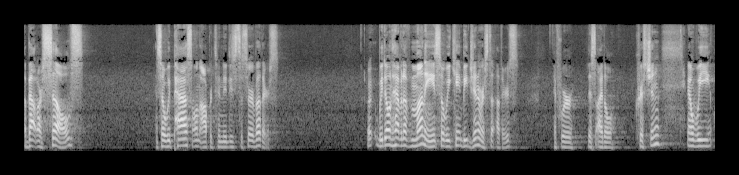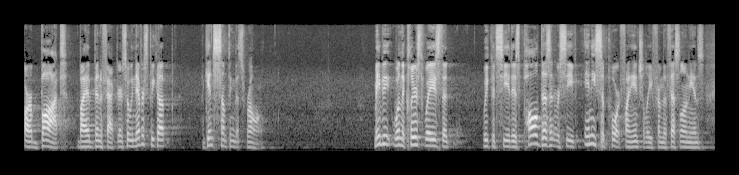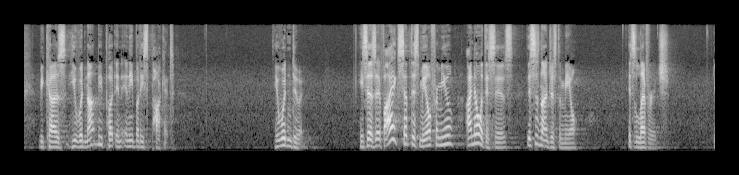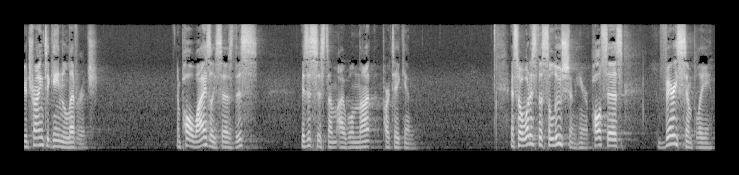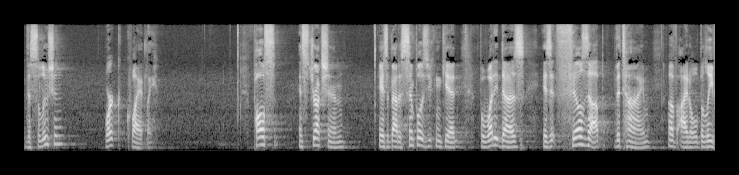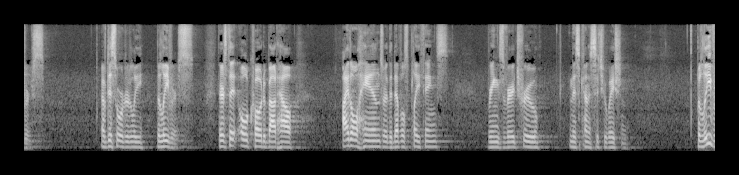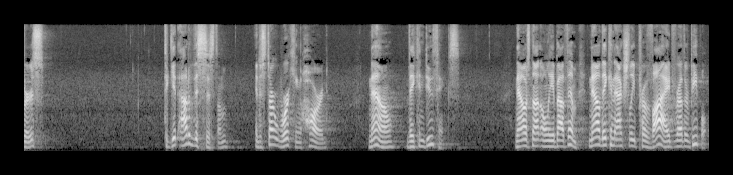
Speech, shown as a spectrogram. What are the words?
about ourselves and so we pass on opportunities to serve others. We don't have enough money, so we can't be generous to others if we're this idle Christian. And we are bought by a benefactor, and so we never speak up against something that's wrong. Maybe one of the clearest ways that we could see it is Paul doesn't receive any support financially from the Thessalonians because he would not be put in anybody's pocket. He wouldn't do it. He says, If I accept this meal from you, I know what this is. This is not just a meal, it's leverage. You're trying to gain leverage. And Paul wisely says, This is a system I will not partake in. And so, what is the solution here? Paul says, very simply, the solution work quietly. Paul's instruction is about as simple as you can get, but what it does is it fills up the time of idle believers, of disorderly believers. There's that old quote about how idle hands are the devil's playthings. Rings very true in this kind of situation. Believers, to get out of this system and to start working hard, now they can do things. Now it's not only about them. Now they can actually provide for other people.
